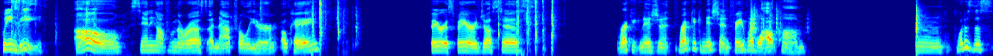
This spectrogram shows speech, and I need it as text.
Queen bee. Oh, standing out from the rest, a natural leader. Okay. Fair is fair. Justice. Recognition. Recognition. Favorable outcome. Mm, what is this?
